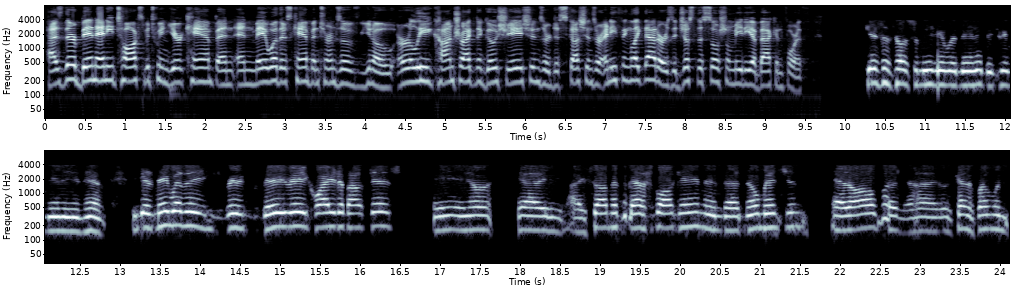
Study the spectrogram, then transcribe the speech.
Has there been any talks between your camp and, and Mayweather's camp in terms of, you know, early contract negotiations or discussions or anything like that? Or is it just the social media back and forth? Just the social media with Manny, between Manny and him. Because Mayweather is very, very, very quiet about this. And, you know, yeah, I, I saw him at the basketball game and uh, no mention at all, but uh, it was kind of fun when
